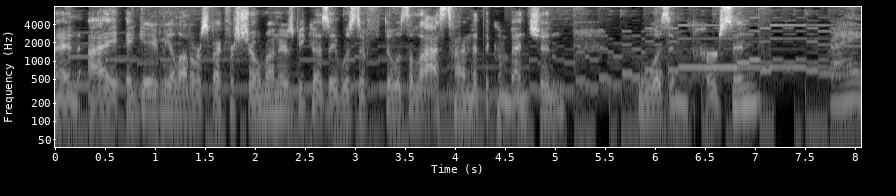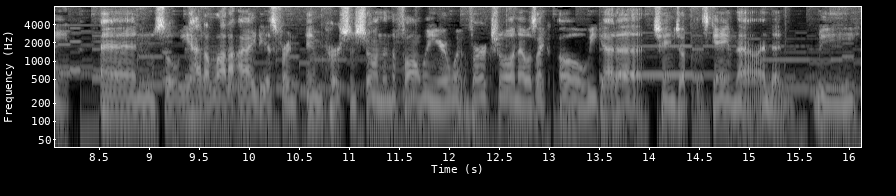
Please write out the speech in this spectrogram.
and I it gave me a lot of respect for showrunners because it was the it was the last time that the convention was in person Right. and so we had a lot of ideas for an in-person show and then the following year went virtual and i was like oh we gotta change up this game now and then we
